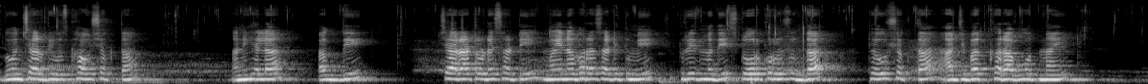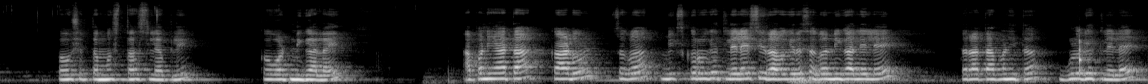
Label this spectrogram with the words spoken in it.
दोन चार दिवस खाऊ शकता. आणि ह्याला अगदी चार आठवड्यासाठी महिनाभरासाठी तुम्ही फ्रीजमध्ये स्टोअर करूनसुद्धा ठेवू शकता. अजिबात खराब होत नाही. पाहू शकता मस्त असले आपले. कवट निघालाय. आपण हे आता काढून सगळं मिक्स करून घेतलेलं आहे. शिरा वगैरे सगळं निघालेलं आहे. तर आता आपण इथं गुळ घेतलेलं आहे.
